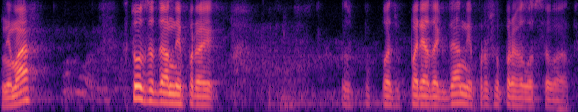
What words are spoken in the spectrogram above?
Нема? Хто за даний проект? Порядок денний, прошу проголосувати.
